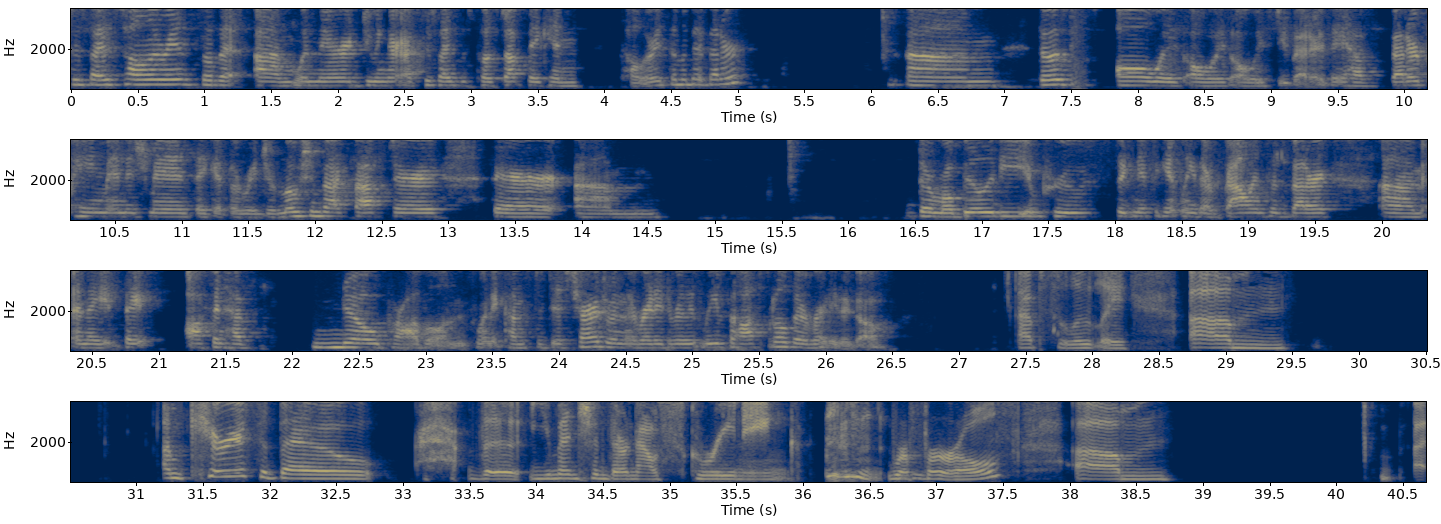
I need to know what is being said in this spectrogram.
exercise tolerance so that um, when they're doing their exercises post op, they can tolerate them a bit better. Um, those always, always, always do better. They have better pain management. They get their range of motion back faster. They're um, their mobility improves significantly, their balance is better, um, and they, they often have no problems when it comes to discharge. When they're ready to really leave the hospital, they're ready to go. Absolutely. Um, I'm curious about the you mentioned they're now screening mm-hmm. referrals um,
